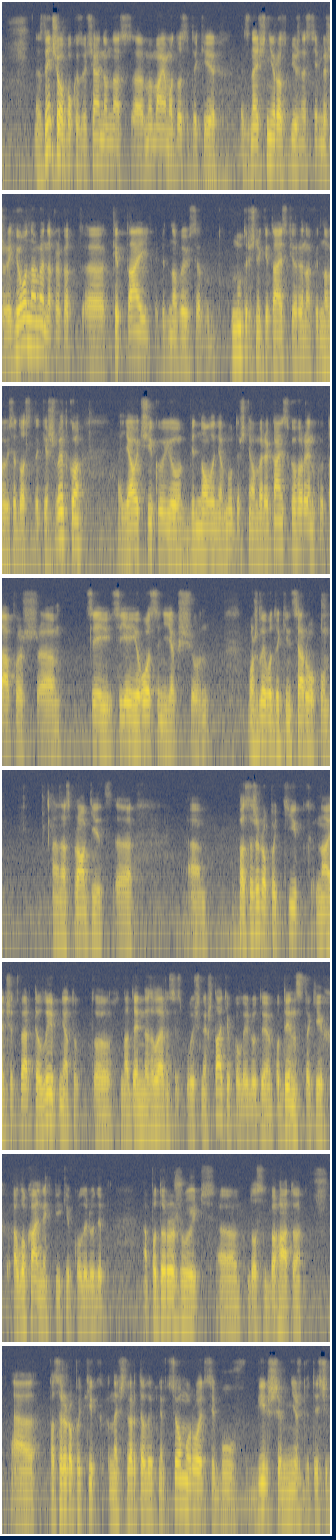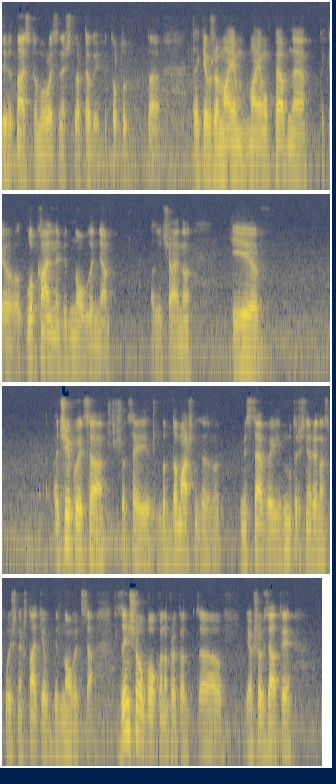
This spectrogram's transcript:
З іншого боку, звичайно, в нас ми маємо досить такі значні розбіжності між регіонами. Наприклад, е, Китай відновився, внутрішньокитайський ринок відновився досить таки швидко. Я очікую відновлення внутрішньоамериканського ринку також е, цієї осені, якщо можливо до кінця року. Насправді е, пасажиропотік на 4 липня, тобто на День Незалежності Сполучених Штатів, коли люди один з таких локальних піків, коли люди подорожують е, досить багато. Е, пасажиропотік на 4 липня в цьому році був більшим ніж у 2019 році на 4 липня. Тобто таке вже маємо маємо певне таке локальне відновлення, звичайно. І очікується, що цей домашній місцевий внутрішній ринок Сполучених Штатів відновиться. З іншого боку, наприклад, е, якщо взяти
